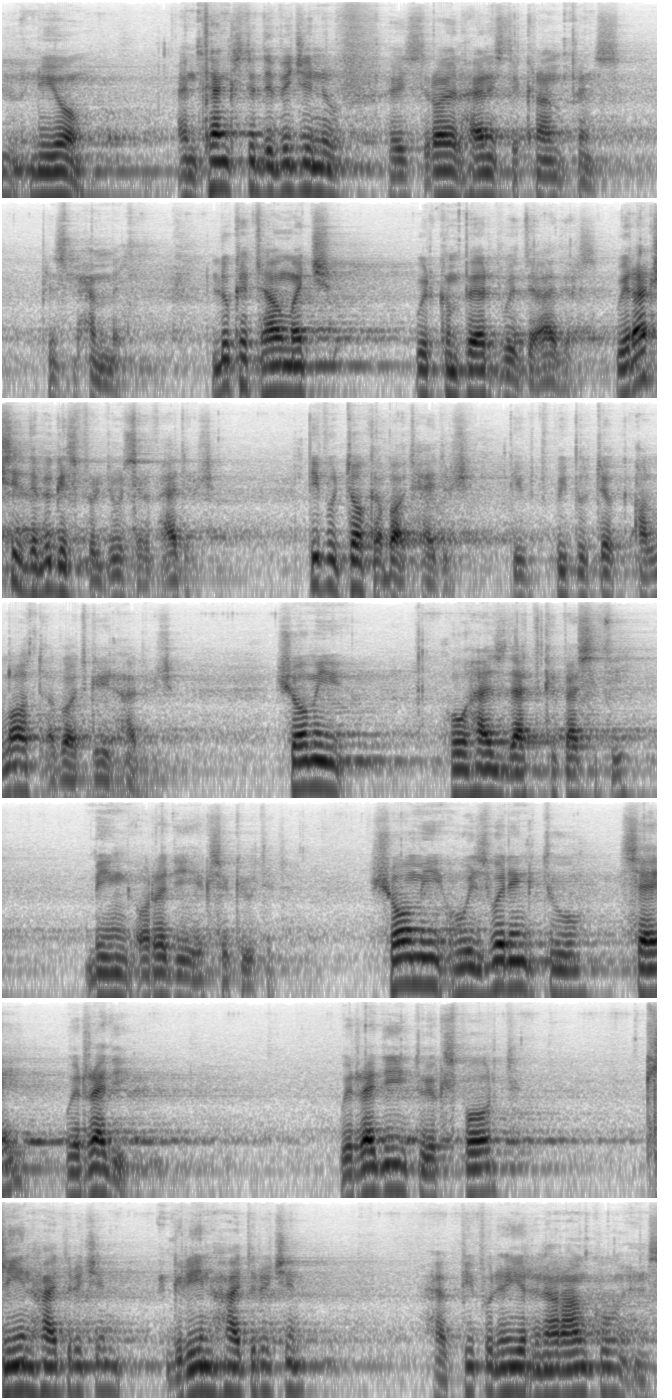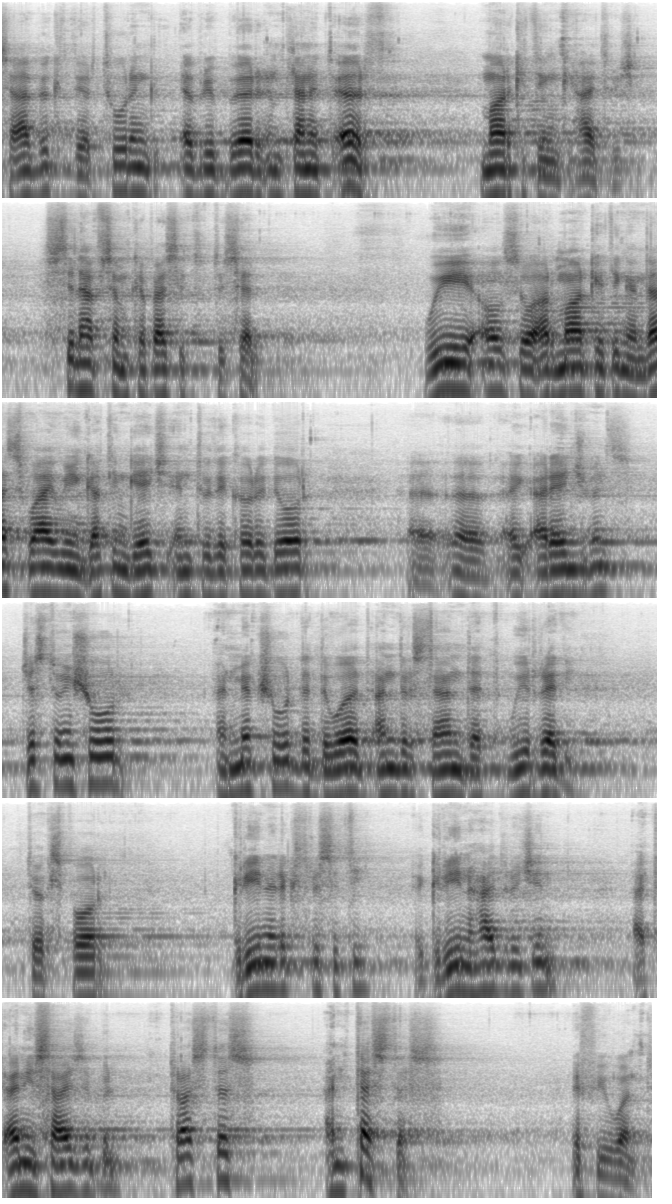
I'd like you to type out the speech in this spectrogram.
Neom. And thanks to the vision of His Royal Highness the Crown Prince, Prince Mohammed, look at how much we're compared with the others. We're actually the biggest producer of hydrogen. People talk about hydrogen. People talk a lot about green hydrogen. Show me who has that capacity being already executed. Show me who is willing to say, we're ready. We're ready to export clean hydrogen, green hydrogen. Have people here in Aramco, in Sabic, they're touring everywhere in planet Earth marketing hydrogen. Still have some capacity to sell. We also are marketing, and that's why we got engaged into the corridor uh, uh, arrangements, just to ensure and make sure that the world understand that we're ready to export green electricity, green hydrogen at any sizable. Trust us and test us if you want.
